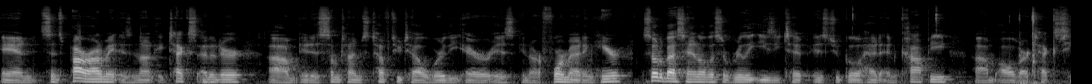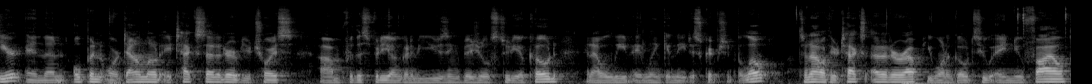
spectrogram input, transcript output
And since Power Automate is not a text editor, um, it is sometimes tough to tell where the error is in our formatting here. So to best handle this, a really easy tip is to go ahead and copy um, all of our text here and then open or download a text editor of your choice. Um, for this video, I'm going to be using Visual Studio Code and I will leave a link in the description below. So now with your text editor up, you want to go to a new file.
